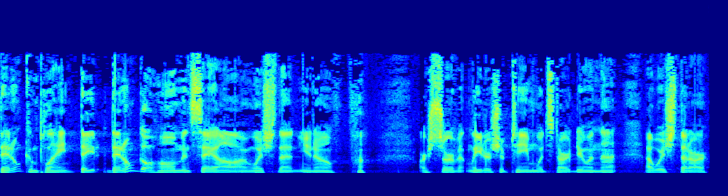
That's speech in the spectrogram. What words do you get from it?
They don't complain. They, they don't go home and say, oh, I wish that, you know, our servant leadership team would start doing that. I wish that our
